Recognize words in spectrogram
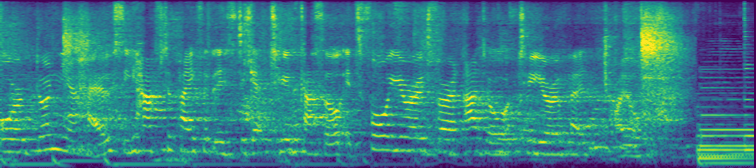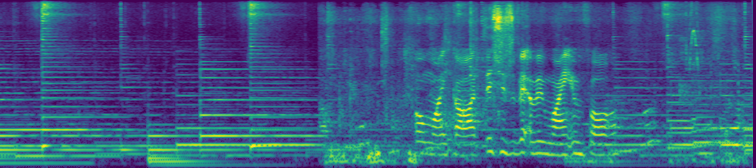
Orduña house. You have to pay for this to get to the castle. It's four euros for an adult, two euro per child. Oh my god, this is a bit I've been waiting for.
